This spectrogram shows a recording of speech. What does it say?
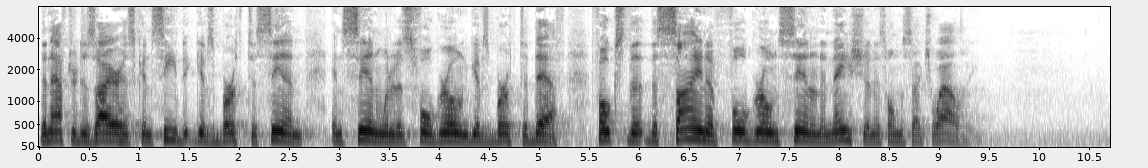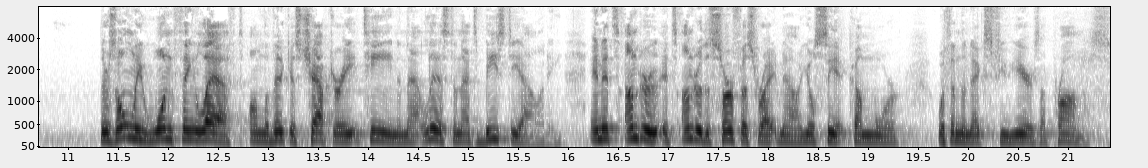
Then, after desire has conceived, it gives birth to sin. And sin, when it is full grown, gives birth to death. Folks, the, the sign of full grown sin in a nation is homosexuality. There's only one thing left on Leviticus chapter 18 in that list, and that's bestiality. And it's under, it's under the surface right now. You'll see it come more within the next few years, I promise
